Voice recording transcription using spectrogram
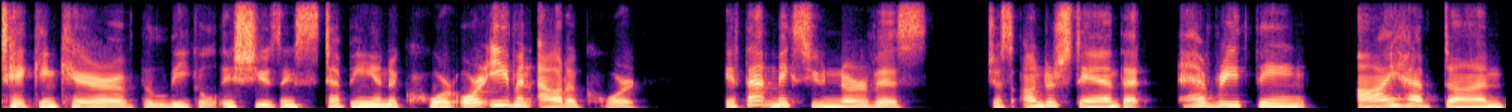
taking care of the legal issues and stepping into court or even out of court, if that makes you nervous, just understand that everything I have done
